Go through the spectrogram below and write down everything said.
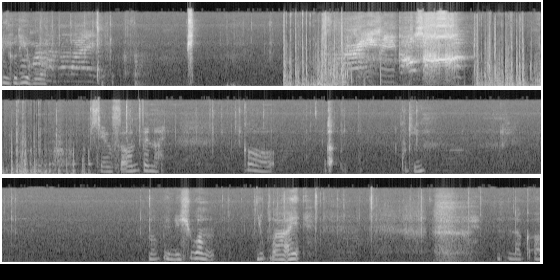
นี่คือที่ของเราสี่เก้าสามเสียงซ้อนไปหน่อย ก็เออกุทินเราอยู่ในช่วงยุคไม้ แล้วก็เอา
